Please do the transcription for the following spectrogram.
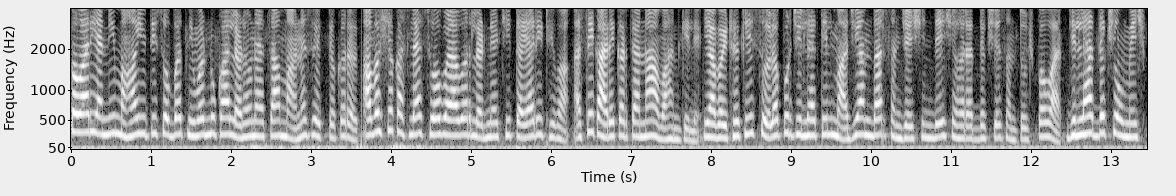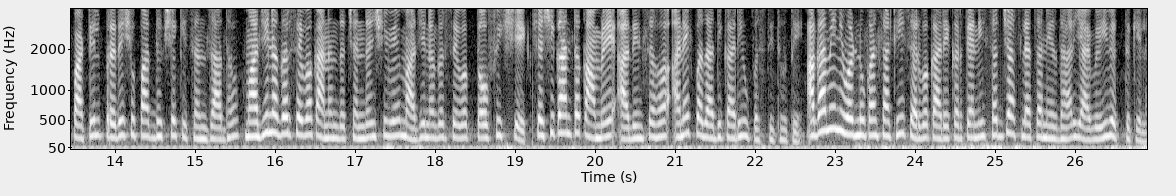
पवार यांनी महायुतीसोबत निवडणुका लढवण्याचा मानस व्यक्त करत आवश्यक असल्यास स्वबळावर लढण्याची तयारी ठेवा असे कार्यकर्त्यांना आवाहन केले. या बैठकीत सोलापूर जिल्ह्यातील माजी आमदार संजय शिंदे शहराध्यक्ष संतोष पवार जिल्हाध्यक्ष उमेश पाटील प्रदेश उपाध्यक्ष किसन जाधव माजी नगरसेवक आनंद चंदनशिवे माजी नगरसेवक तौफिक शेख शशिकांत कांबळे आदींसह अनेक पदाधिकारी उपस्थित होते. आगामी निवडणुकांसाठी सर्व कार्यकर्त्यांनी सज्ज असल्या असल्याचा निर्धार यावेळी व्यक्त केला.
